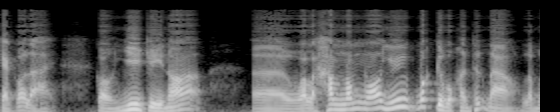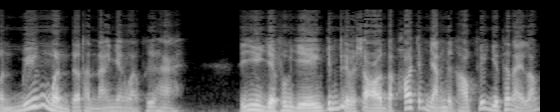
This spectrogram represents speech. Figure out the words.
càng có lại còn duy trì nó à, hoặc là hâm nóng nó dưới bất kỳ một hình thức nào là mình biến mình trở thành nạn nhân lần thứ hai dĩ nhiên về phương diện chính trị và xã hội ta khó chấp nhận được học thuyết như thế này lắm.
